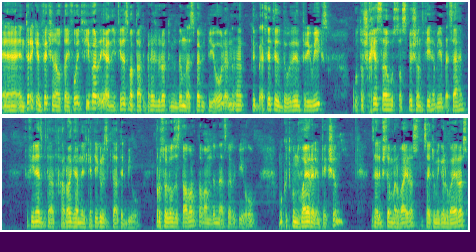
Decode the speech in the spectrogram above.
enteric infection أو typhoid fever يعني في ناس ما بتعتبرهاش دلوقتي من ضمن أسباب ال PUO لأنها بتبقى settled within 3 weeks وتشخيصها وال suspicion فيها بيبقى سهل. ففي ناس بتخرجها من ال categories بتاعت ال PUO brucellosis طبعا طبعا من ضمن أسباب ال PUO ممكن تكون viral infection زي ال Epstein-Barr virus cytomegalovirus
